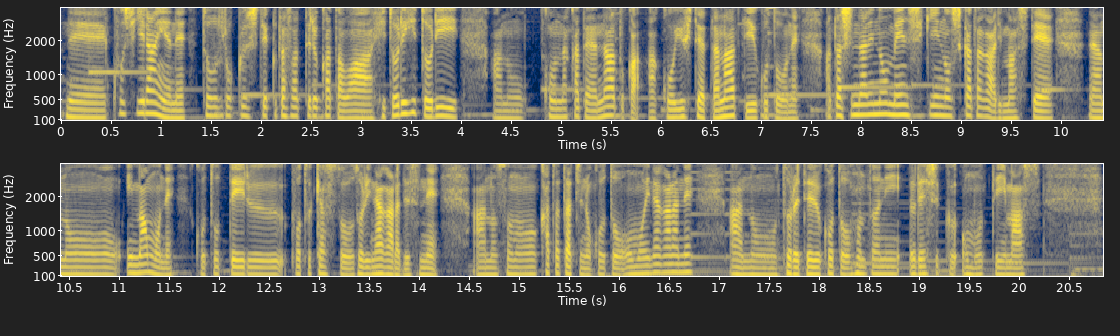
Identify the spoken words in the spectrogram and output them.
で、公式 LINE へね、登録してくださってる方は、一人一人、あの、こんな方やなとか、あ、こういう人やったなっていうことをね、私なりの面識の仕方がありまして、あの、今もね、こう撮っているポッドキャストを撮りながらですね、あの、その方たちのことを思いながらね、あの、撮れてることを本当に嬉しく思っています。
